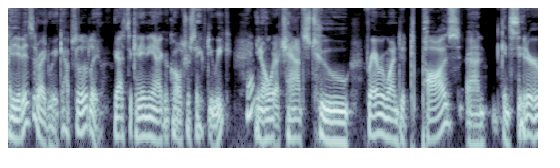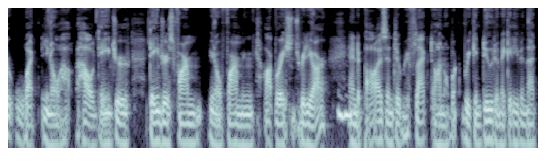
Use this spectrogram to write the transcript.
It is the right week, absolutely. Yeah, it's the Canadian Agriculture Safety Week. Yep. You know, a chance to for everyone to t- pause and consider what you know how, how danger dangerous farm you know farming operations really are, mm-hmm. and to pause and to reflect on what we can do to make it even that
